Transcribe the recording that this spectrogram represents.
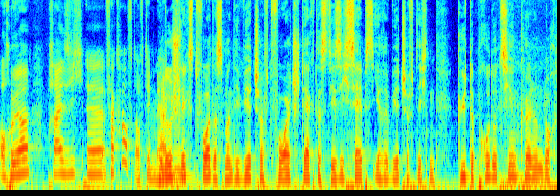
auch höherpreisig äh, verkauft auf den Märkten. Und du schlägst vor, dass man die Wirtschaft vor Ort stärkt, dass die sich selbst ihre wirtschaftlichen Güter produzieren können und doch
